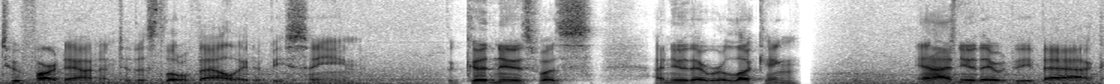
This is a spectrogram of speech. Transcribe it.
too far down into this little valley to be seen. The good news was I knew they were looking, and I knew they would be back.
